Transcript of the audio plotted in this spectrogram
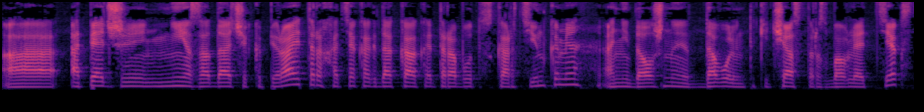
А, опять же, не задача копирайтера, хотя когда как, это работа с картинками. Они должны довольно-таки часто разбавлять текст.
